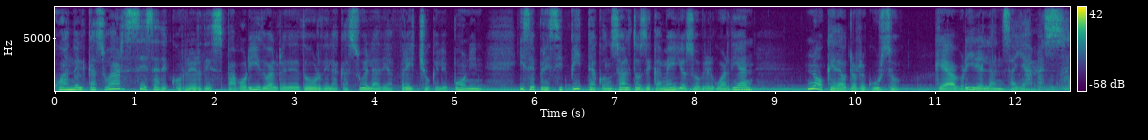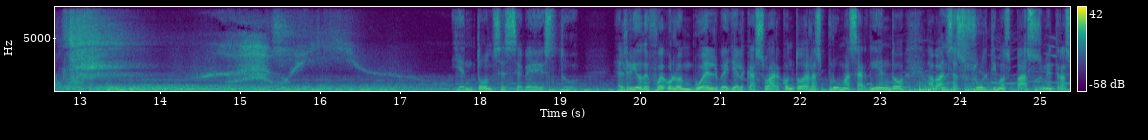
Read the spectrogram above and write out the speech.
Cuando el casuar cesa de correr despavorido alrededor de la cazuela de afrecho que le ponen y se precipita con saltos de camello sobre el guardián, no queda otro recurso que abrir el lanzallamas. Y entonces se ve esto. El río de fuego lo envuelve y el casuar con todas las plumas ardiendo avanza sus últimos pasos mientras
